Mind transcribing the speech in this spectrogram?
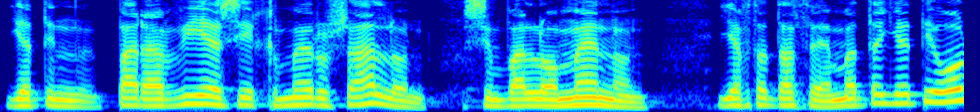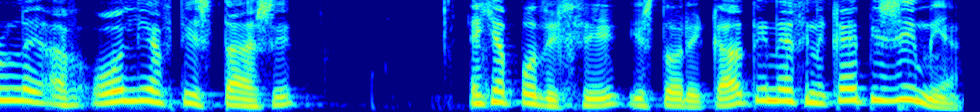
για την παραβίαση εκ μέρους άλλων συμβαλωμένων για αυτά τα θέματα, γιατί όλη, όλη αυτή η στάση έχει αποδειχθεί ιστορικά ότι είναι εθνικά επιζήμια.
